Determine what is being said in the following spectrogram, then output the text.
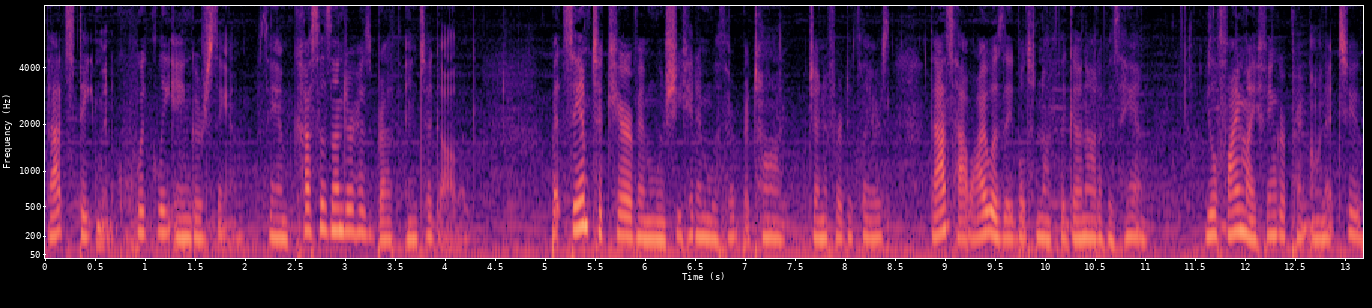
That statement quickly angers Sam. Sam cusses under his breath in Tagalog. But Sam took care of him when she hit him with her baton, Jennifer declares. That's how I was able to knock the gun out of his hand. You'll find my fingerprint on it, too.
